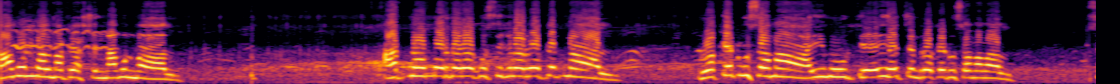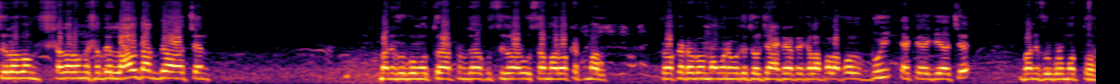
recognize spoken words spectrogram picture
মামুন মাল মাঠে আসছেন, মামুন মাল। আট নম্বর দ্বারা কুস্তি খেলা রকেট মাল। রকেট উসামা, এই মুহূর্তে এই হচ্ছেন রকেট উসামা মাল। ছিল এবং সাদা রঙের সাথে লাল দাগ দেওয়া হচ্ছেন মানে পূর্ব আট নম্বর দ্বারা কুস্তি খেলার উসামা রকেট মাল। রকেট এবং মামুনের মধ্যে চলছে আটে আটে খেলা ফলাফল। দুই একে এগিয়ে আছে বানিপুর ব্রহ্মত্তর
